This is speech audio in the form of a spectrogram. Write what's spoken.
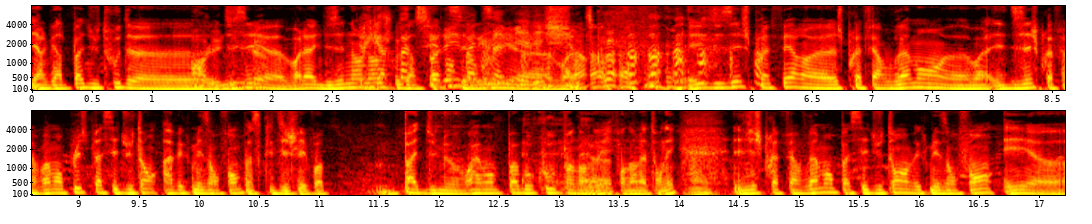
Il regarde pas du tout de. Oh, le il disait, euh, voilà, il disait non, Il non, je regarde pas de série, euh, voilà. Et il disait, je préfère, euh, je préfère vraiment, voilà, il disait, je préfère vraiment plus passer du temps avec mes enfants parce qu'il dit, je les vois pas du, vraiment pas beaucoup pendant Eh la, oui. pendant la tournée. Il dit, je préfère vraiment passer du temps avec mes enfants et euh,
